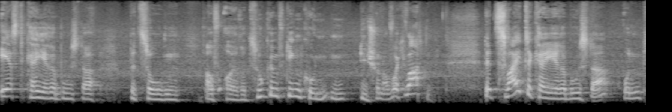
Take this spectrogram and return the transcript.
erste Karrierebooster bezogen auf eure zukünftigen Kunden, die schon auf euch warten. Der zweite Karrierebooster, und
